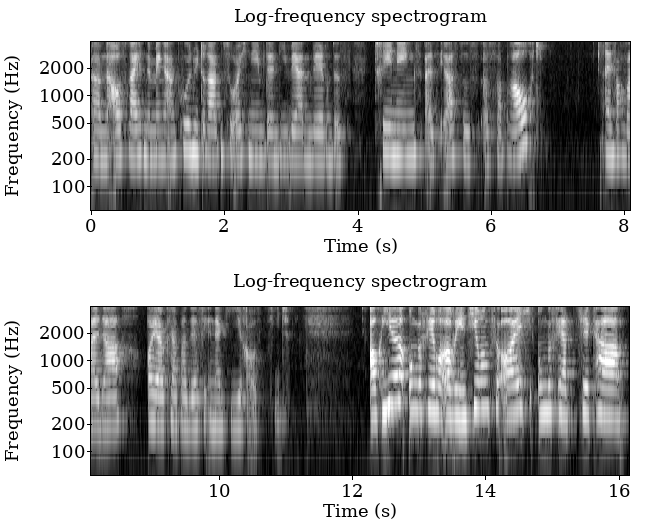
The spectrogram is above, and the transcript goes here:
ähm, eine ausreichende Menge an Kohlenhydraten zu euch nehmt, denn die werden während des Trainings als erstes äh, verbraucht. Einfach weil da euer Körper sehr viel Energie rauszieht. Auch hier ungefähre Orientierung für euch. Ungefähr circa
